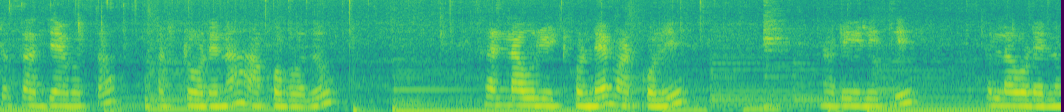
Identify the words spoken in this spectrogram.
ಎಷ್ಟು ಸಾಧ್ಯ ಆಗುತ್ತೋ ಅಷ್ಟು ಒಡೆನ ಹಾಕೋಬೋದು. ಸಣ್ಣ ಉರಿ ಇಟ್ಕೊಂಡೆ ಮಾಡ್ಕೊಳ್ಳಿ. ನೋಡಿ, ಈ ರೀತಿ ಎಲ್ಲ ಒಡೆನೂ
